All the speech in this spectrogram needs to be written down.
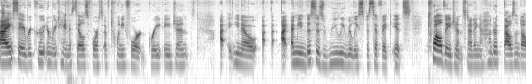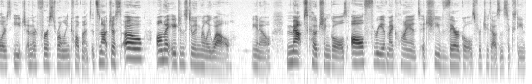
I say recruit and retain a sales force of 24 great agents. I, you know, I, I mean, this is really, really specific. It's 12 agents netting $100,000 each in their first rolling 12 months. It's not just, oh, all my agents doing really well you know, MAPS coaching goals. All three of my clients achieved their goals for 2016.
